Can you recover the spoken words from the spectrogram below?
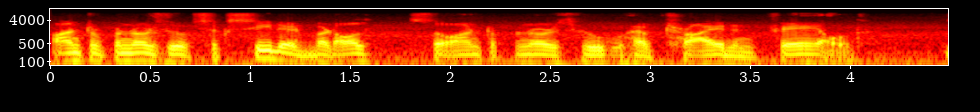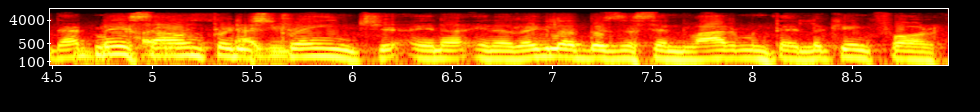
entrepreneurs who have succeeded, but also entrepreneurs who have tried and failed. That may sound pretty strange in a in a regular business environment. They're looking for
